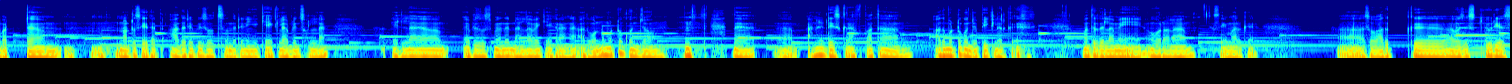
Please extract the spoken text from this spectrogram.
but not to say that other episodes வந்துட்டு நீங்கள் கேட்கல அப்படின்னு சொல்லலை. எல்லா எபிசோட்ஸுமே வந்து நல்லாவே கேட்குறாங்க அது ஒன்று மட்டும் கொஞ்சம் இந்த அனலிட்டிக்ஸ் கிராஃப் பார்த்தா அது மட்டும் கொஞ்சம் பீக்கில் இருக்குது மற்றது எல்லாமே ஓவராலாக சேமாக இருக்குது ஸோ அதுக்கு ஐ வாஸ் ஜஸ்ட் க்யூரியஸ்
